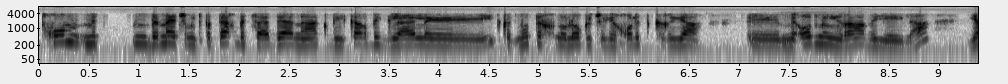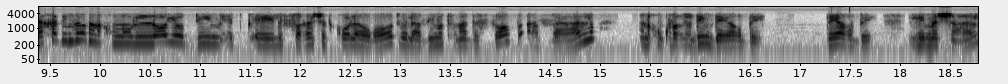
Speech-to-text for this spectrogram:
תחום באמת שמתפתח בצעדי ענק, בעיקר בגלל אה, התקדמות טכנולוגית של יכולת קריאה אה, מאוד מהירה ויעילה. יחד עם זאת, אנחנו לא יודעים את, אה, לפרש את כל ההוראות ולהבין אותן עד הסוף, אבל אנחנו כבר יודעים די הרבה. די הרבה. למשל,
